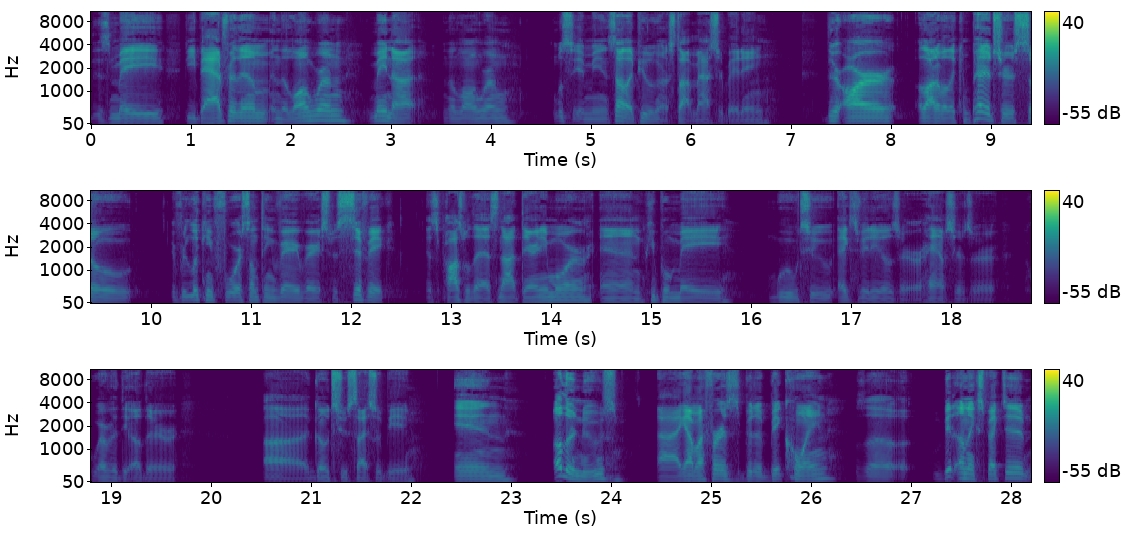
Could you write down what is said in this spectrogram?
This may be bad for them in the long run. It may not in the long run. We'll see. I mean it's not like people are going to stop masturbating. There are a lot of other competitors. So if you're looking for something very, very specific, it's possible that it's not there anymore, and people may move to XVideos or hamsters or whoever the other uh, go-to sites would be. In other news, I got my first bit of Bitcoin. It was a bit unexpected.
